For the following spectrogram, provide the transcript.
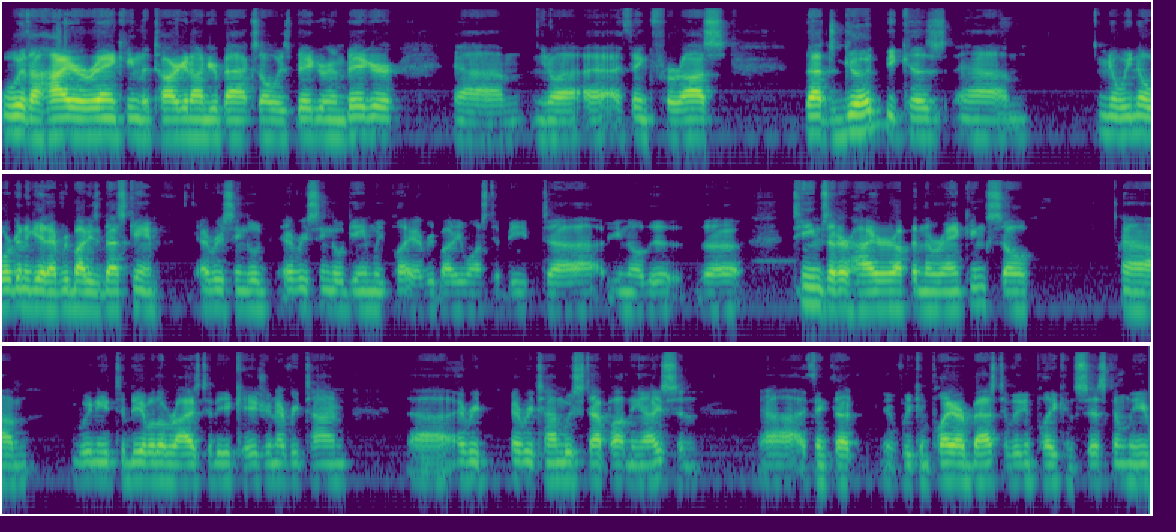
with a higher ranking the target on your back's always bigger and bigger. Um, you know I, I, think for us that's good because um, you know we know we're going to get everybody's best game. Every single every single game we play everybody wants to beat uh, you know the the teams that are higher up in the rankings. So um, we need to be able to rise to the occasion every time, uh, every every time we step on the ice. And uh, I think that if we can play our best, if we can play consistently,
